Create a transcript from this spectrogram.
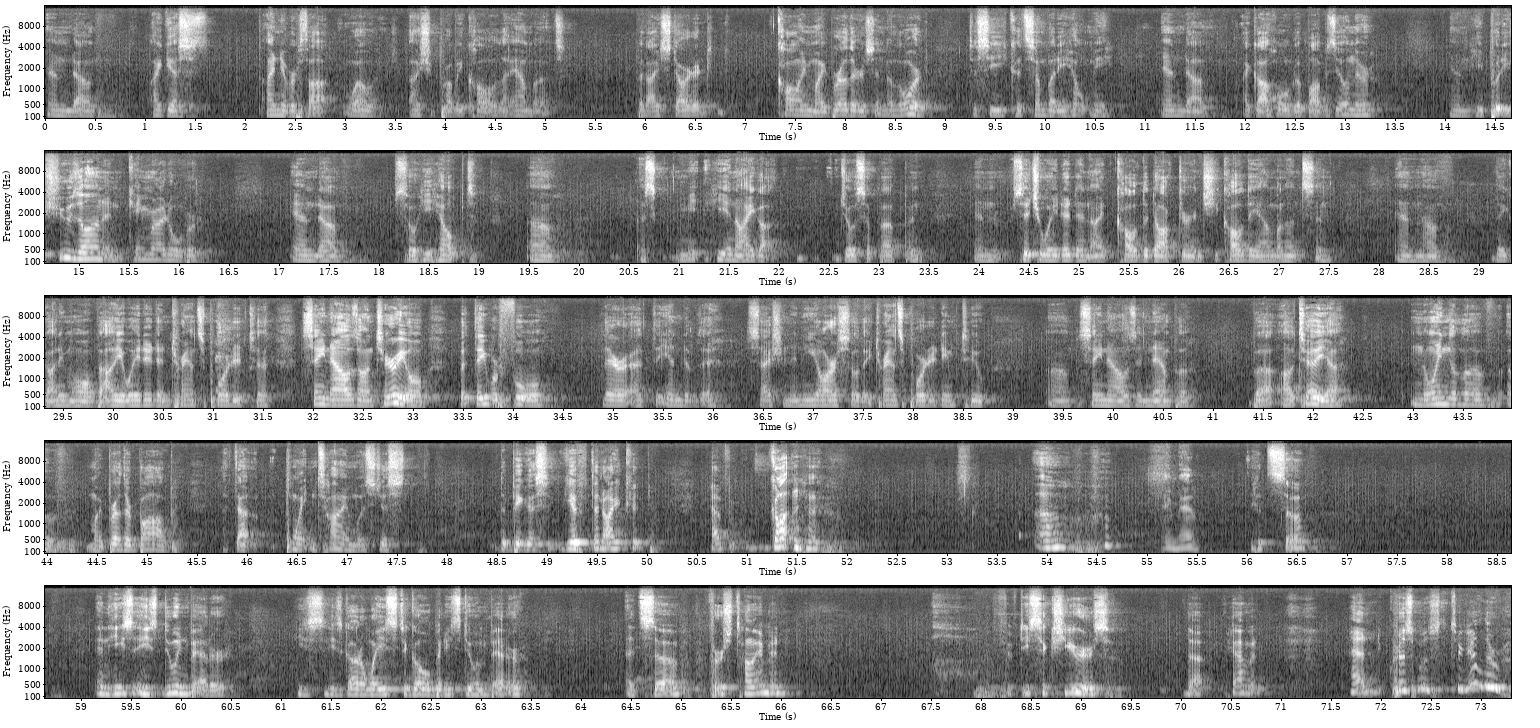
And um, I guess I never thought, well, I should probably call the ambulance. But I started calling my brothers in the Lord to see could somebody help me. And uh, I got hold of Bob Zillner, and he put his shoes on and came right over. And um, so he helped. Uh, me, he and I got Joseph up and, and situated, and I called the doctor, and she called the ambulance, and, and um, they got him all evaluated and transported to St. Al's, Ontario, but they were full there at the end of the session in ER, so they transported him to uh, St. Al's in Nampa. But I'll tell you, knowing the love of my brother Bob at that point in time was just the biggest gift that I could have gotten. Uh, Amen. it's uh, and he's he's doing better. He's he's got a ways to go, but he's doing better. It's uh, first time in 56 years that we haven't had Christmas together.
